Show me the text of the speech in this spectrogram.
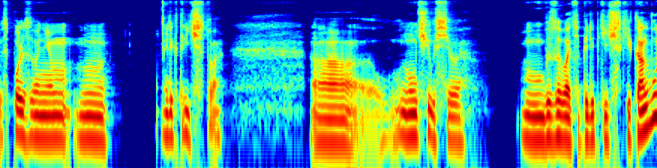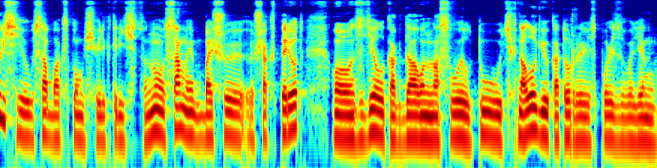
использованием электричества. А, научился вызывать эпилептические конвульсии у собак с помощью электричества. Но самый большой шаг вперед он сделал, когда он освоил ту технологию, которую использовали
